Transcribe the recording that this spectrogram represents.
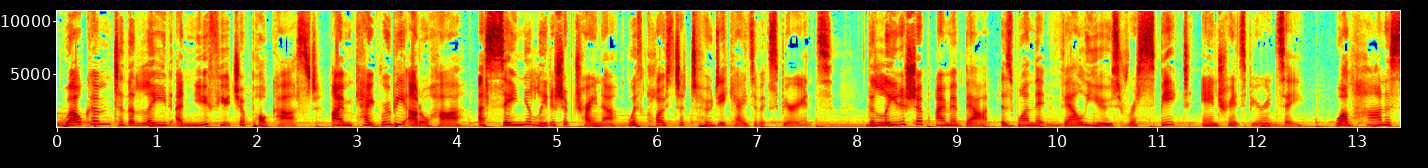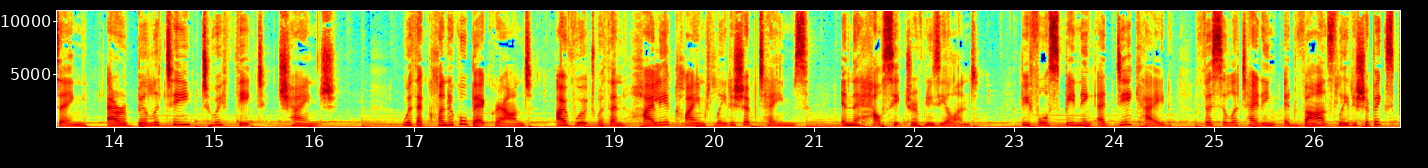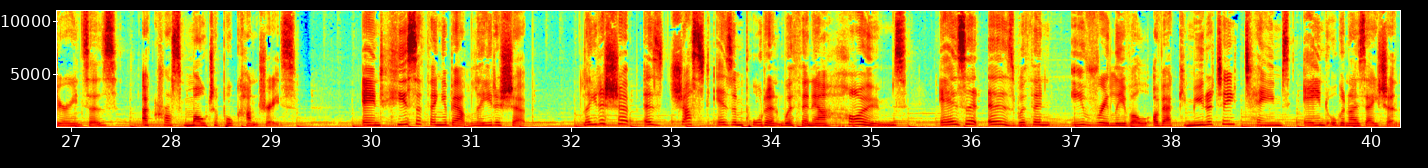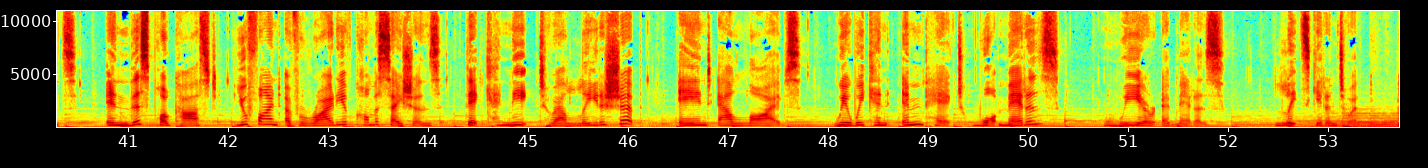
Welcome to the Lead a New Future podcast. I'm Kate Ruby Aroha, a senior leadership trainer with close to two decades of experience. The leadership I'm about is one that values respect and transparency while harnessing our ability to effect change. With a clinical background, I've worked within highly acclaimed leadership teams in the health sector of New Zealand before spending a decade facilitating advanced leadership experiences across multiple countries. And here's the thing about leadership leadership is just as important within our homes as it is within every level of our community, teams, and organisations. In this podcast, you'll find a variety of conversations that connect to our leadership and our lives, where we can impact what matters, where it matters. Let's get into it.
